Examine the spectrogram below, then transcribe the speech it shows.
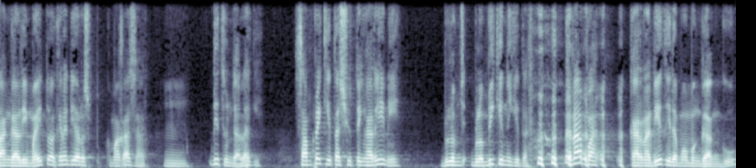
tanggal 5 itu akhirnya dia harus ke Makassar. Hmm. Ditunda lagi. Sampai kita syuting hari ini belum belum bikin nih kita. Kenapa? Karena dia tidak mau mengganggu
